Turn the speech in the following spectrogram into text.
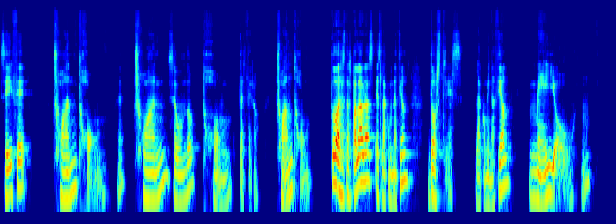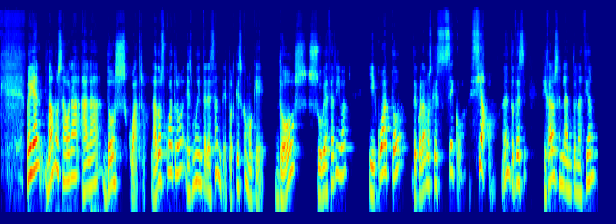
se dice chuan tong. Eh, chuan, segundo, tong, tercero. Chuan tong. Todas estas palabras es la combinación 2-3, la combinación meio. Muy bien, vamos ahora a la 2-4. La 2-4 es muy interesante porque es como que 2 sube hacia arriba y cuarto, recordamos que es seco, xiao. ¿eh? Entonces, fijaros en la entonación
